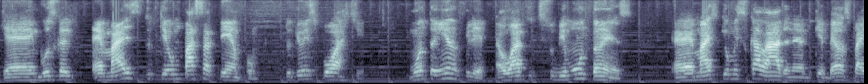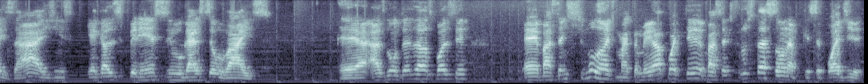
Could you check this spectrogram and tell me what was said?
que é em busca é mais do que um passatempo, do que um esporte. Montanhismo, Felipe, é o ato de subir montanhas. É mais do que uma escalada, né? Do que belas paisagens e aquelas experiências em lugares selvagens. É, as montanhas elas podem ser é, bastante estimulantes, mas também ela pode ter bastante frustração, né? Porque você pode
